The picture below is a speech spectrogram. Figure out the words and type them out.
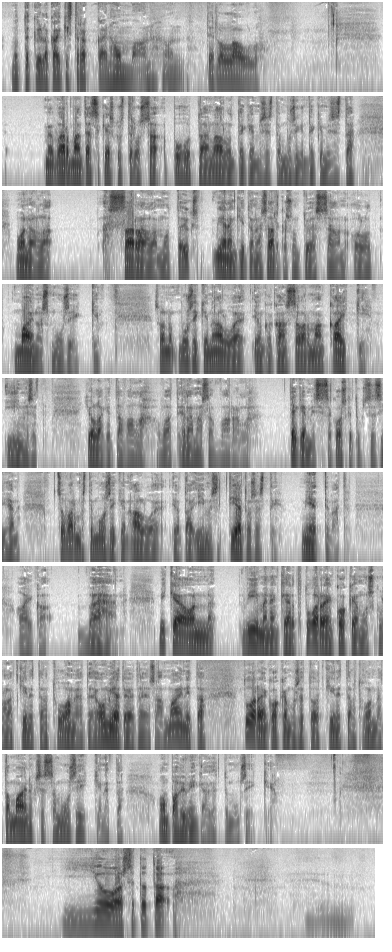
mutta kyllä kaikista rakkain homma on, on tehdä laulu. Me varmaan tässä keskustelussa puhutaan laulun tekemisestä, musiikin tekemisestä monella saralla, mutta yksi mielenkiintoinen sarka sun työssä on ollut mainosmusiikki. Se on musiikin alue, jonka kanssa varmaan kaikki ihmiset jollakin tavalla ovat elämänsä varrella tekemisissä, kosketuksessa siihen. Se on varmasti musiikin alue, jota ihmiset tietoisesti miettivät aika vähän. Mikä on viimeinen kerta, tuoreen kokemus, kun olet kiinnittänyt huomiota, ja omia töitä ei saa mainita, tuoreen kokemus, että olet kiinnittänyt huomiota mainoksessa musiikkiin, että onpa hyvin käytetty musiikkia. Joo, se tota,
